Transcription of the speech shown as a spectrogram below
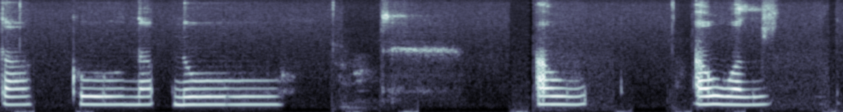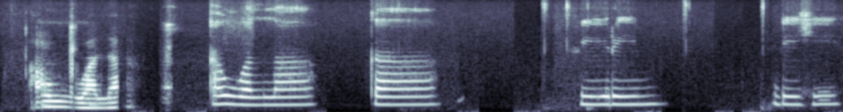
تكونوا أو أول أول awwala ka firim bihi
